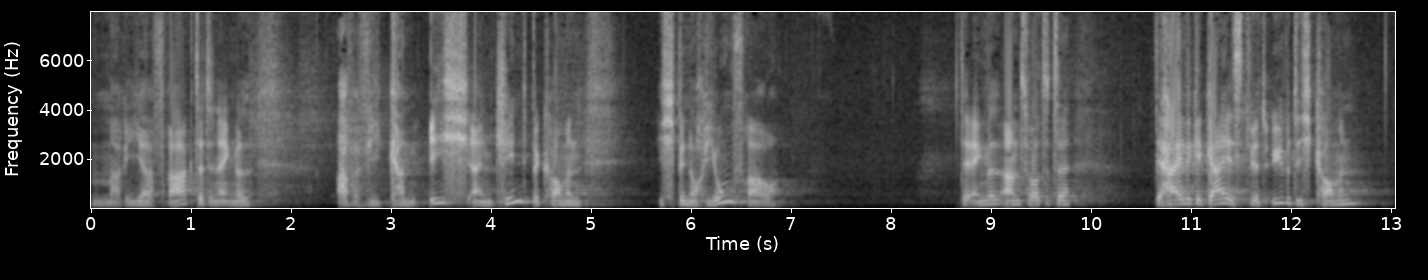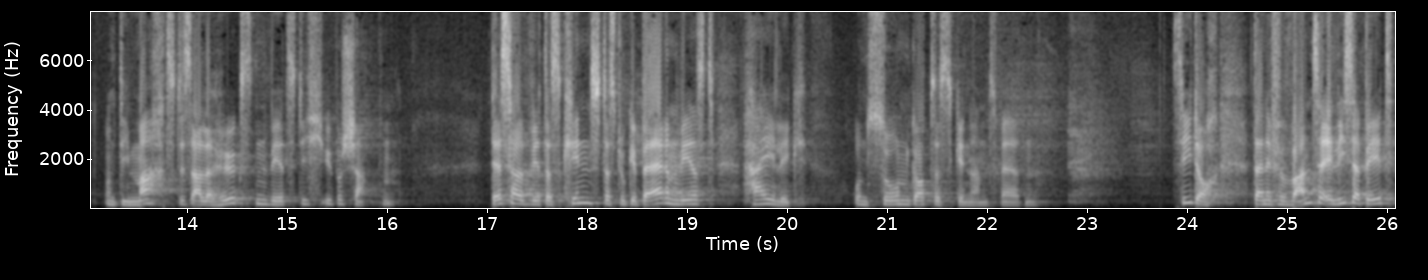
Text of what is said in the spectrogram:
Maria fragte den Engel, aber wie kann ich ein Kind bekommen? Ich bin noch Jungfrau. Der Engel antwortete, der Heilige Geist wird über dich kommen und die Macht des Allerhöchsten wird dich überschatten. Deshalb wird das Kind, das du gebären wirst, heilig und Sohn Gottes genannt werden. Sieh doch, deine Verwandte Elisabeth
